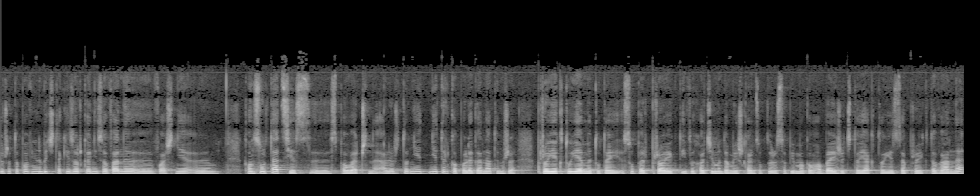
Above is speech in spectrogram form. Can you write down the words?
że to powinny być takie zorganizowane e, właśnie em, konsultacje e, społeczne, ale że to nie, nie tylko polega na tym, że projektujemy tutaj super projekt i wychodzimy do mieszkańców, którzy sobie mogą obejrzeć to, jak to jest zaprojektowane,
